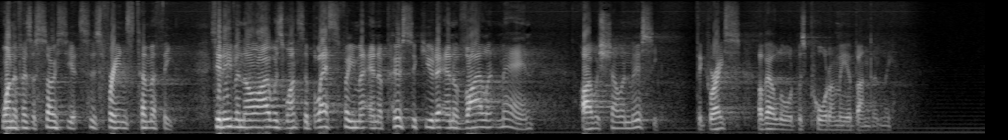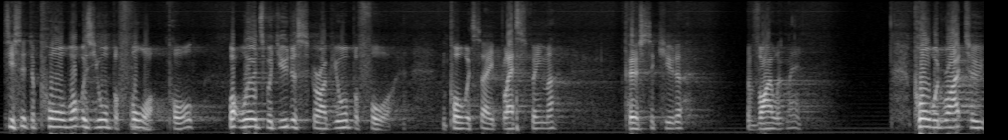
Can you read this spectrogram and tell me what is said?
one of his associates, his friends Timothy. He said, Even though I was once a blasphemer and a persecutor and a violent man, I was shown mercy. The grace of our Lord was poured on me abundantly. So he said to Paul, What was your before, Paul? What words would you describe your before? And Paul would say, Blasphemer, persecutor, a violent man. Paul would write to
